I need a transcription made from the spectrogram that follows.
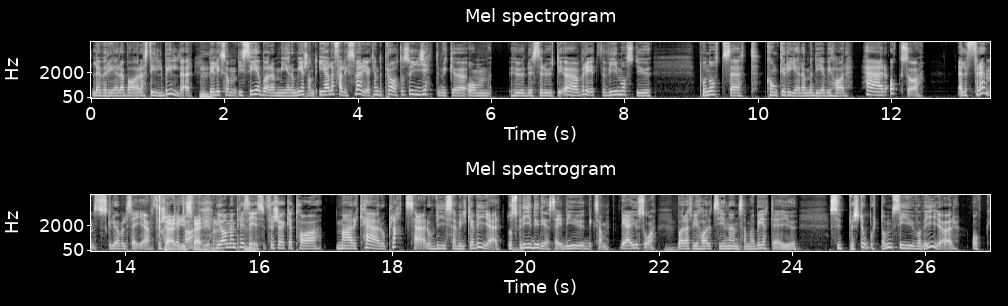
leverera bara stillbilder. Mm. Det är liksom, vi ser bara mer och mer sånt, i alla fall i Sverige. Jag kan inte prata så jättemycket om hur det ser ut i övrigt, för vi måste ju på något sätt konkurrera med det vi har här också. Eller främst skulle jag väl säga. Försöka här i ta, Sverige? Men. Ja, men precis. Mm. Försöka ta mark här och plats här och visa vilka vi är. Då sprider det sig. Det är ju, liksom, det är ju så. Mm. Bara att vi har ett CNN-samarbete är ju superstort. De ser ju vad vi gör och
